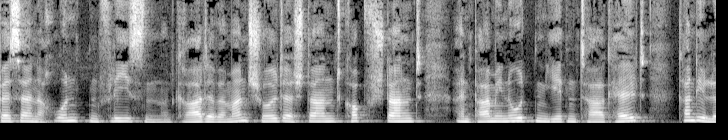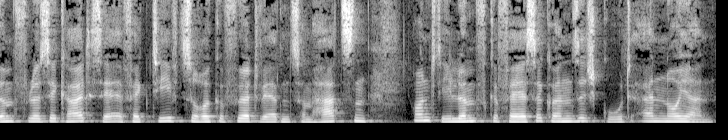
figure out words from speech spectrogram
besser nach unten fließen. Und gerade wenn man Schulterstand, Kopfstand ein paar Minuten jeden Tag hält, kann die Lymphflüssigkeit sehr effektiv zurückgeführt werden zum Herzen und die Lymphgefäße können sich gut erneuern.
